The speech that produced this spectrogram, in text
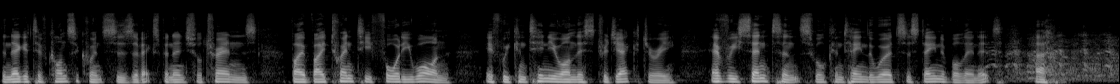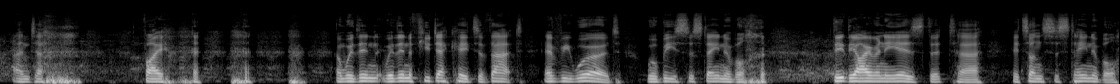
the negative consequences of exponential trends by, by 2041 if we continue on this trajectory every sentence will contain the word sustainable in it. Uh, and uh, by and within, within a few decades of that, every word will be sustainable. the, the irony is that uh, it's unsustainable.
